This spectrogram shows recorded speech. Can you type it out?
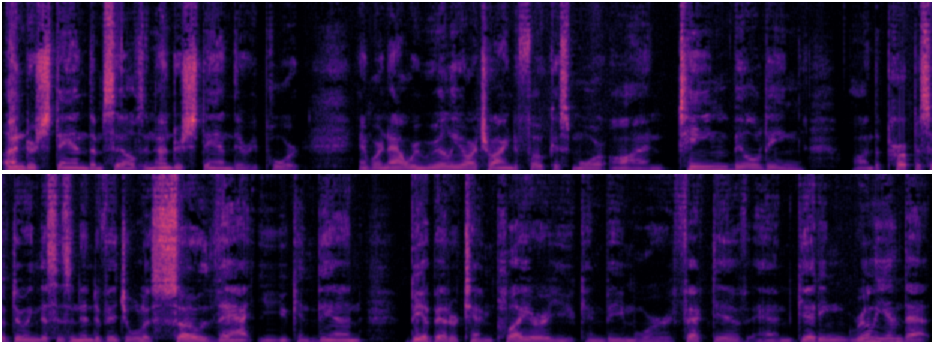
understand themselves and understand their report. And where now we really are trying to focus more on team building, on the purpose of doing this as an individual is so that you can then be a better team player, you can be more effective and getting really in that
